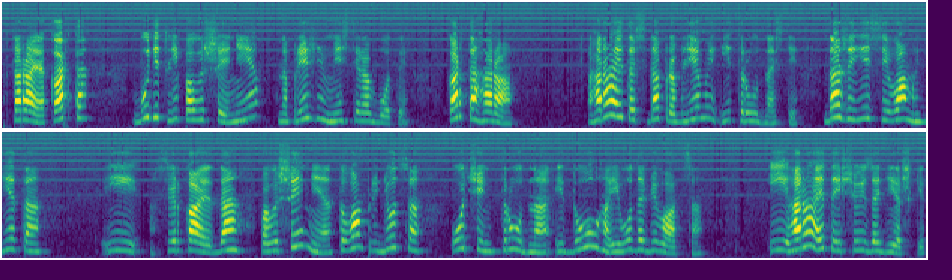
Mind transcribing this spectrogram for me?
Вторая карта – будет ли повышение на прежнем месте работы. Карта гора. Гора – это всегда проблемы и трудности. Даже если вам где-то и сверкает да, повышение, то вам придется очень трудно и долго его добиваться. И гора это еще и задержки.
